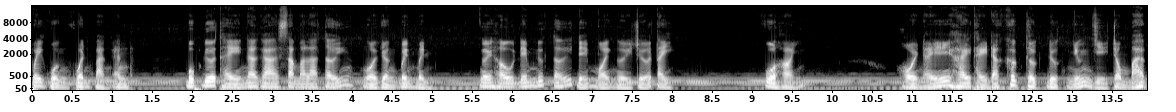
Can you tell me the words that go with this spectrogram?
quay quần quanh bàn ăn. Bụt đưa thầy naga samala tới, ngồi gần bên mình. Người hầu đem nước tới để mọi người rửa tay. Vua hỏi, hồi nãy hai thầy đã khất thực được những gì trong bát?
